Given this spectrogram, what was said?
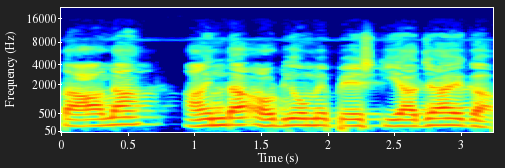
تعالی آئندہ آڈیو میں پیش کیا جائے گا۔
